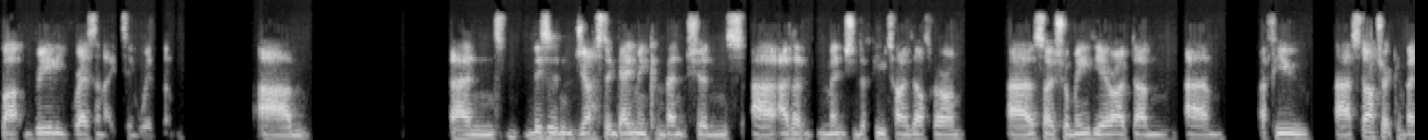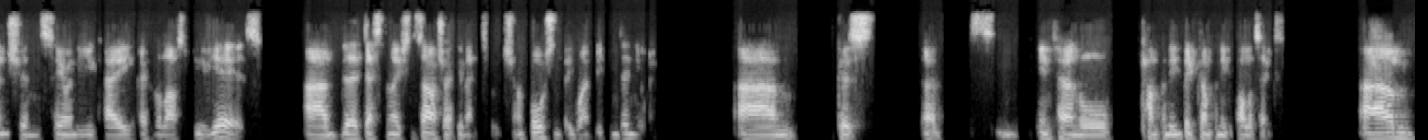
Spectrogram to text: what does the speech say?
but really resonating with them. Um, and this isn't just at gaming conventions. Uh, as I've mentioned a few times elsewhere on uh, social media, I've done um, a few uh, Star Trek conventions here in the UK over the last few years. Uh, the Destination Star Trek events, which unfortunately won't be continuing um, because of internal company, big company politics. Um,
